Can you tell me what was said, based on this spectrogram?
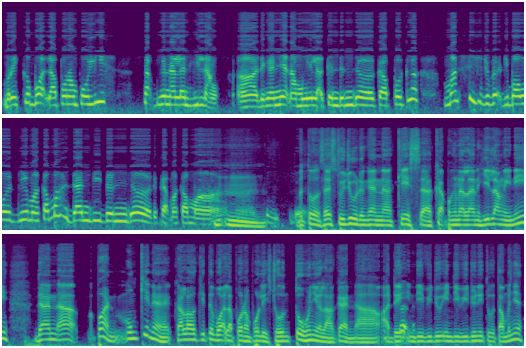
mereka buat laporan polis tak pengenalan hilang uh, dengan niat nak mengelakkan denda ke apa ke masih juga dibawa di mahkamah dan didenda dekat mahkamah. Hmm. Uh, Betul, saya setuju dengan uh, kes uh, kad pengenalan hilang ini dan uh, puan mungkin eh kalau kita buat laporan polis contohnya lah kan uh, ada individu-individu ni terutamanya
